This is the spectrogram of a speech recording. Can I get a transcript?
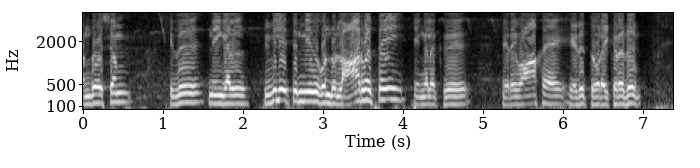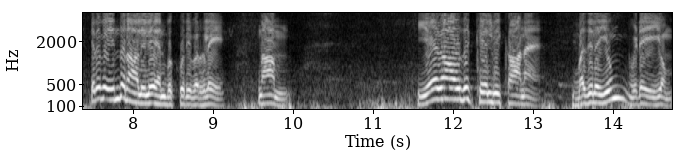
சந்தோஷம். இது நீங்கள் விவிலியத்தின் மீது கொண்டுள்ள ஆர்வத்தை எங்களுக்கு நிறைவாக எடுத்துரைக்கிறது எனவே இந்த நாளிலே அன்புக்குரியவர்களே நாம் ஏழாவது கேள்விக்கான பதிலையும் விடையையும்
